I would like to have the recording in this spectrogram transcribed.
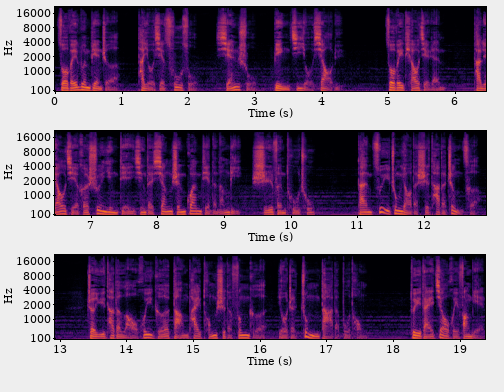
作为论辩者，他有些粗俗、娴熟。并极有效率。作为调解人，他了解和顺应典型的乡绅观点的能力十分突出。但最重要的是他的政策，这与他的老辉格党派同事的风格有着重大的不同。对待教会方面，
